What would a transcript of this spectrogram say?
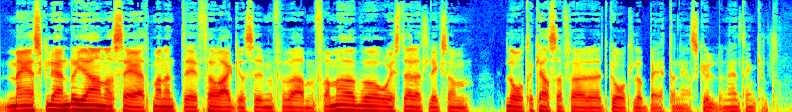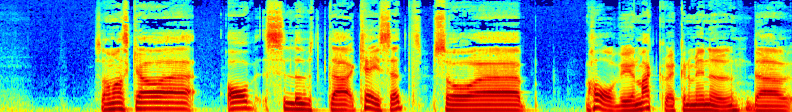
Men jag skulle ändå gärna säga att man inte är för aggressiv med förvärven framöver och istället liksom låter kassaflödet gå till att beta ner skulden helt enkelt. Så om man ska eh, avsluta caset så eh, har vi ju en makroekonomi nu där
